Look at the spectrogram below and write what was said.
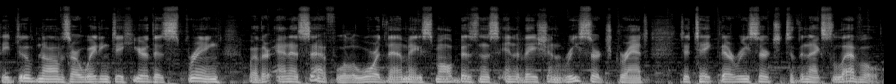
The Dubnovs are waiting to hear this spring whether NSF will award them a Small Business Innovation Research Grant to take their research to the next level.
